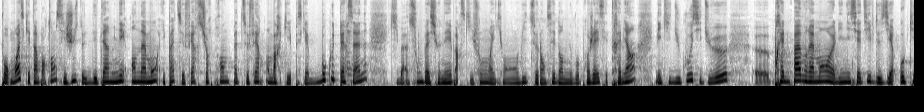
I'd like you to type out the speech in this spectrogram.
pour moi, ce qui est important, c'est juste de le déterminer en amont et pas de se faire surprendre, pas de se faire embarquer. Parce qu'il y a beaucoup de personnes qui bah, sont passionnées par ce qu'ils font et qui ont envie de se lancer dans de nouveaux projets, c'est très bien mais qui du coup, si tu veux, euh, prennent pas vraiment euh, l'initiative de se dire, ok,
